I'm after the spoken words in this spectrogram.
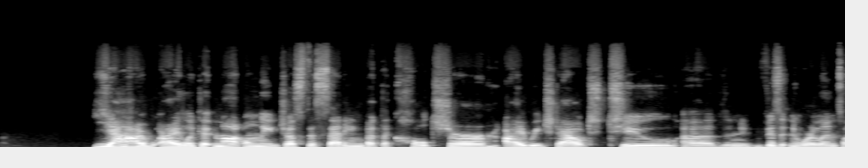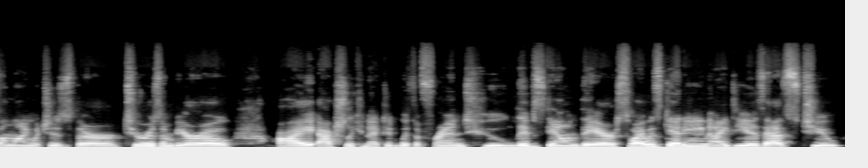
Yeah, I, I looked at not only just the setting, but the culture. I reached out to uh, the New, Visit New Orleans online, which is their tourism bureau. I actually connected with a friend who lives down there. So I was getting ideas as to,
